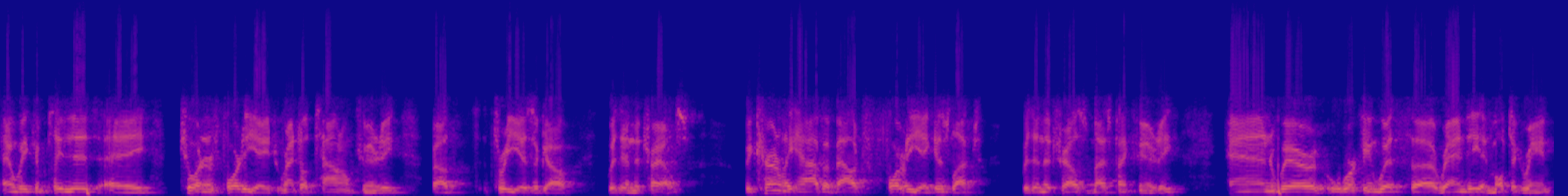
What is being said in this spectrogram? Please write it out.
and we completed a 248 rental townhome community about three years ago within the trails. We currently have about 40 acres left within the Trails Master Plan community, and we're working with uh, Randy and MultiGreen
